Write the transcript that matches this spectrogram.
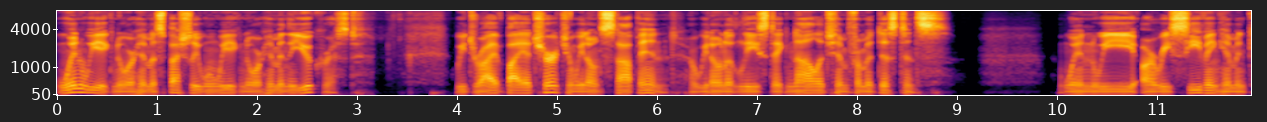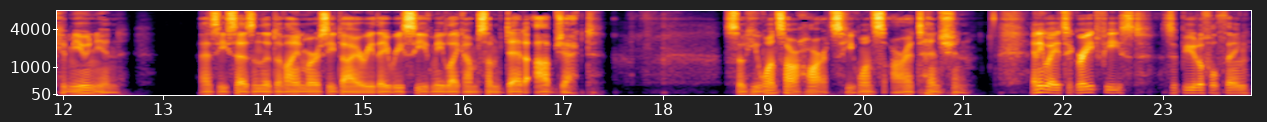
when we ignore Him, especially when we ignore Him in the Eucharist. We drive by a church and we don't stop in, or we don't at least acknowledge Him from a distance when we are receiving Him in communion. As he says in the Divine Mercy Diary, they receive me like I'm some dead object. So he wants our hearts, he wants our attention. Anyway, it's a great feast. It's a beautiful thing.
